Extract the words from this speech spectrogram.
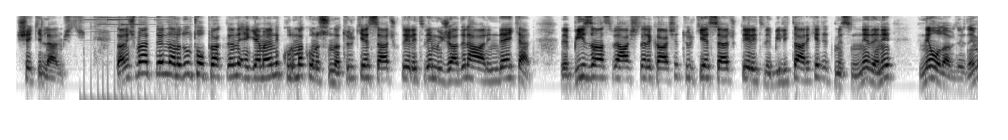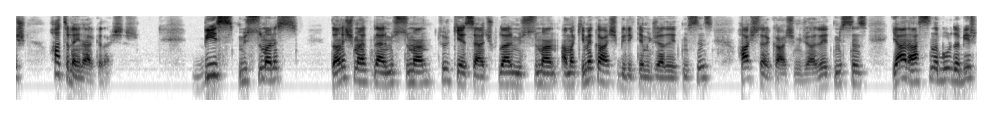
şekillenmiştir. Danışmentlerin Anadolu topraklarını egemenlik kurma konusunda Türkiye Selçuklu Devleti ile mücadele halindeyken ve Bizans ve Haçlılara karşı Türkiye Selçuklu Devleti ile birlikte hareket etmesinin nedeni ne olabilir demiş. Hatırlayın arkadaşlar. Biz Müslümanız. Danışmentler Müslüman, Türkiye Selçuklular Müslüman ama kime karşı birlikte mücadele etmişsiniz? Haçlara karşı mücadele etmişsiniz. Yani aslında burada bir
